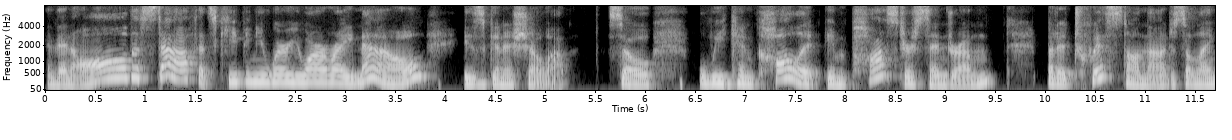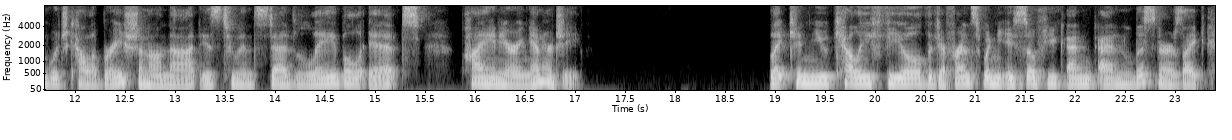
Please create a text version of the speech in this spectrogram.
and then all the stuff that's keeping you where you are right now is going to show up. So we can call it imposter syndrome but a twist on that just a language calibration on that is to instead label it pioneering energy. Like can you Kelle feel the difference when you so if you and and listeners like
